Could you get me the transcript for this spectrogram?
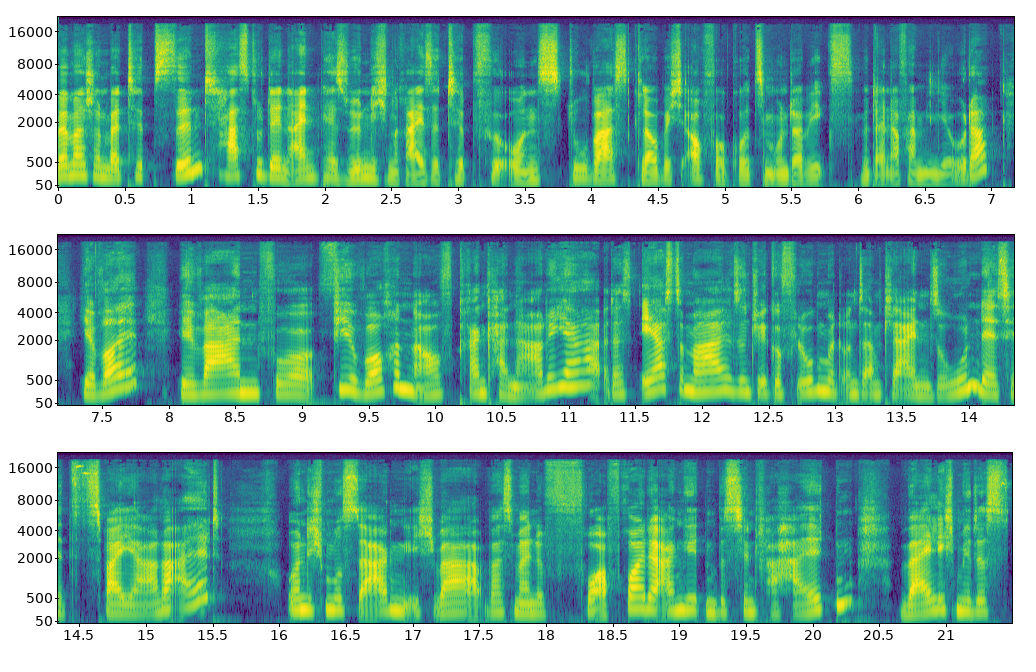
Wenn wir schon bei Tipps sind, hast du denn einen persönlichen Reisetipp für uns? Du warst, glaube ich, auch vor kurzem unterwegs mit deiner Familie, oder? Jawohl, wir waren vor vier Wochen auf Gran Canaria. Das erste Mal sind wir geflogen mit unserem kleinen Sohn, der ist jetzt zwei Jahre alt. Und ich muss sagen, ich war, was meine Vorfreude angeht, ein bisschen verhalten, weil ich mir das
